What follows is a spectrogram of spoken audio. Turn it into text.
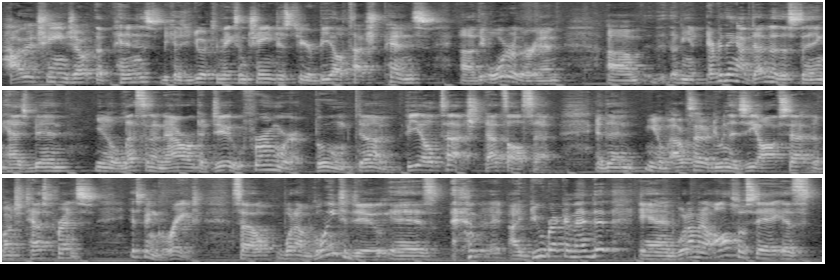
how to change out the pins because you do have to make some changes to your BL Touch pins, uh, the order they're in. Um, I mean, everything I've done to this thing has been, you know, less than an hour to do. Firmware, boom, done. BL Touch, that's all set. And then, you know, outside of doing the Z offset and a bunch of test prints, it's been great. So what I'm going to do is, I do recommend it, and what I'm gonna also say is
